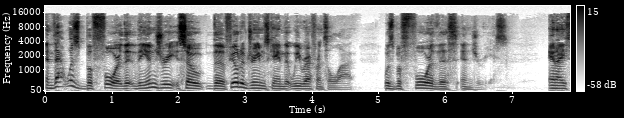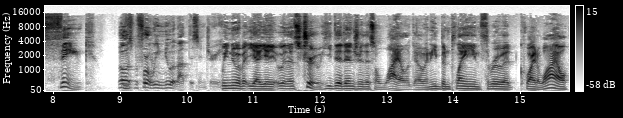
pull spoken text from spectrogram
And that was before the, the injury. So the Field of Dreams game that we reference a lot was before this injury. Yes. And I think Well, it was before we knew about this injury. we knew about yeah, yeah, yeah, that's true. He did injure this a while ago, and he'd been playing through it quite a while.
